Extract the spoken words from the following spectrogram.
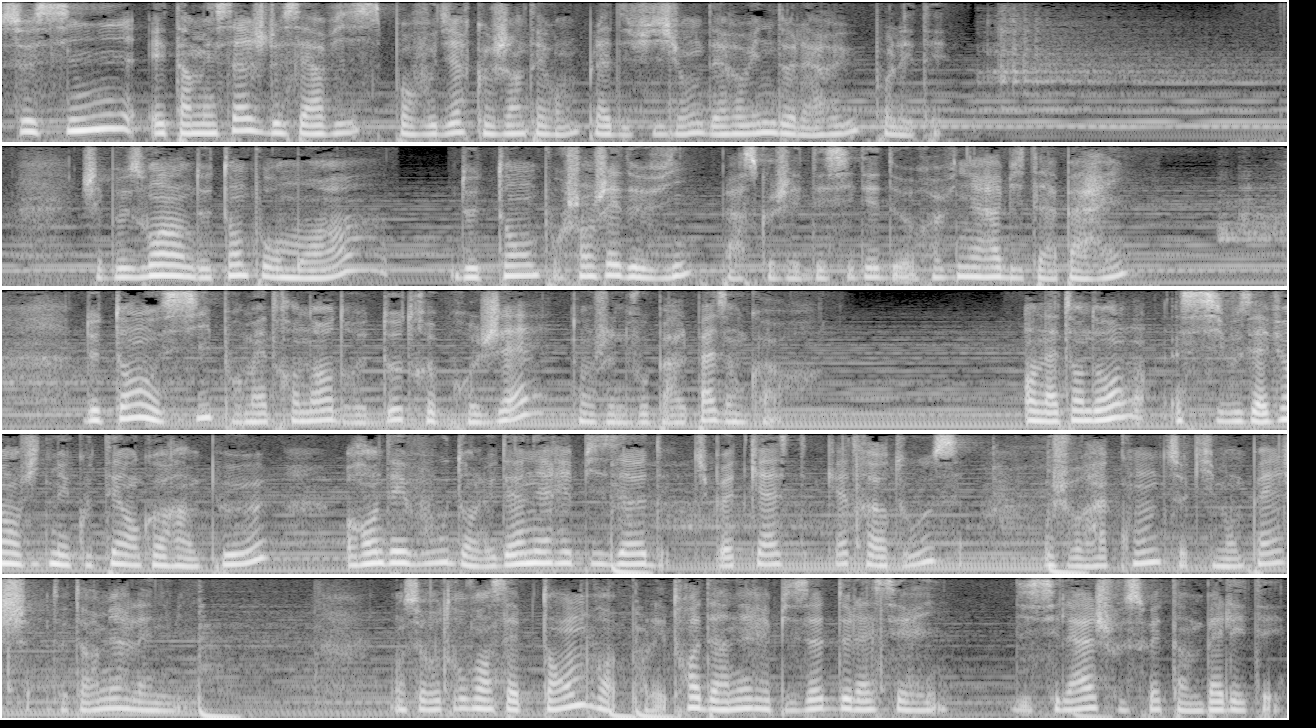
Ceci est un message de service pour vous dire que j'interromps la diffusion d'Héroïne de la rue pour l'été. J'ai besoin de temps pour moi, de temps pour changer de vie parce que j'ai décidé de revenir habiter à Paris, de temps aussi pour mettre en ordre d'autres projets dont je ne vous parle pas encore. En attendant, si vous avez envie de m'écouter encore un peu, rendez-vous dans le dernier épisode du podcast 4h12 où je vous raconte ce qui m'empêche de dormir la nuit. On se retrouve en septembre pour les trois derniers épisodes de la série. D'ici là, je vous souhaite un bel été.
